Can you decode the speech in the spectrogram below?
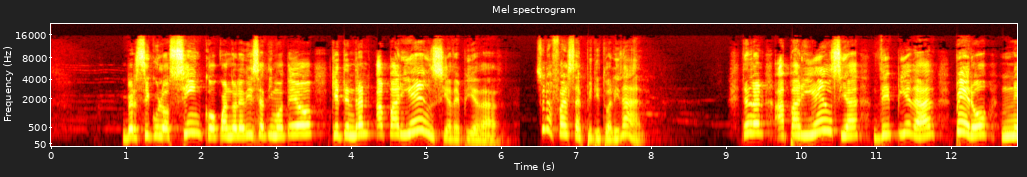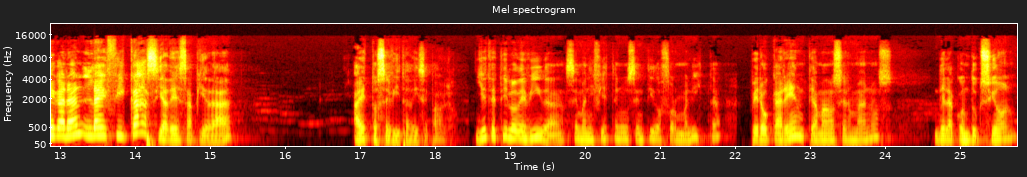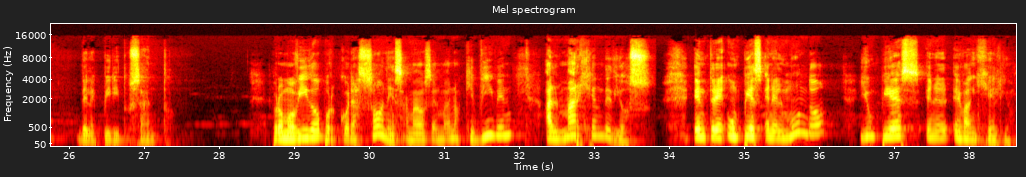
versículo 5, cuando le dice a Timoteo que tendrán apariencia de piedad. Es una falsa espiritualidad. Tendrán apariencia de piedad, pero negarán la eficacia de esa piedad. A esto se evita, dice Pablo. Y este estilo de vida se manifiesta en un sentido formalista, pero carente, amados hermanos, de la conducción del Espíritu Santo. Promovido por corazones, amados hermanos, que viven al margen de Dios, entre un pie en el mundo y un pie en el Evangelio.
